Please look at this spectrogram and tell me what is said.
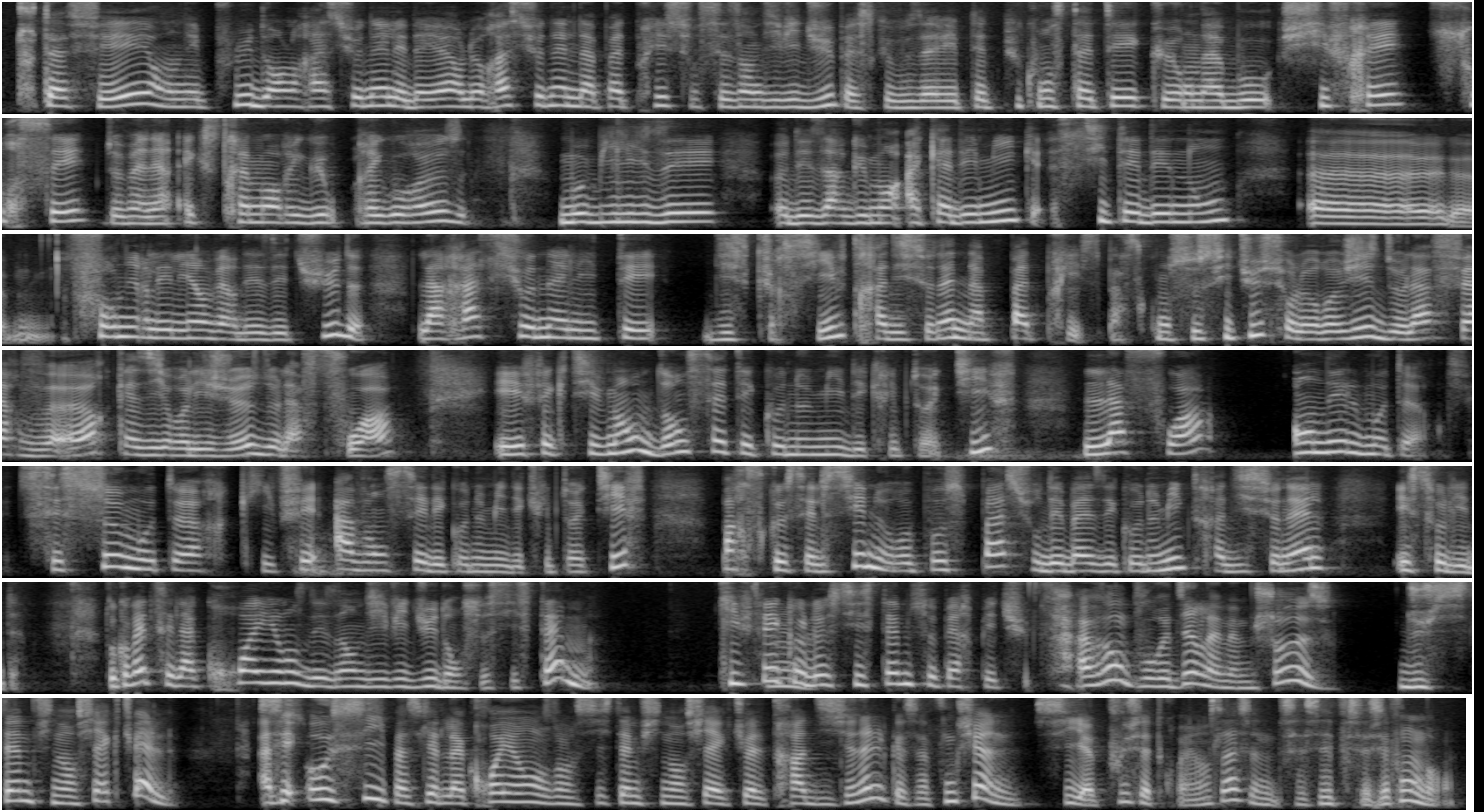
Tout à fait, on n'est plus dans le rationnel. Et d'ailleurs le rationnel n'a pas de prise sur ces individus parce que vous avez peut-être pu constater qu'on a beau chiffrer, sourcer de manière extrêmement rigoureuse, mobiliser euh, des arguments académiques, citer des noms, euh, fournir les liens vers des études, la rationalité discursive traditionnelle n'a pas de prise parce qu'on se situe sur le registre de la ferveur quasi religieuse, de la foi. Et effectivement, dans cette économie des cryptoactifs, la foi en est le moteur. En fait. C'est ce moteur qui fait avancer l'économie des cryptoactifs parce que celle-ci ne repose pas sur des bases économiques traditionnelles et solides. Donc en fait, c'est la croyance des individus dans ce système qui fait que hmm. le système se perpétue. Après, on pourrait dire la même chose du système financier actuel. C'est aussi parce qu'il y a de la croyance dans le système financier actuel traditionnel que ça fonctionne. S'il n'y a plus cette croyance-là, ça, s'effondre.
